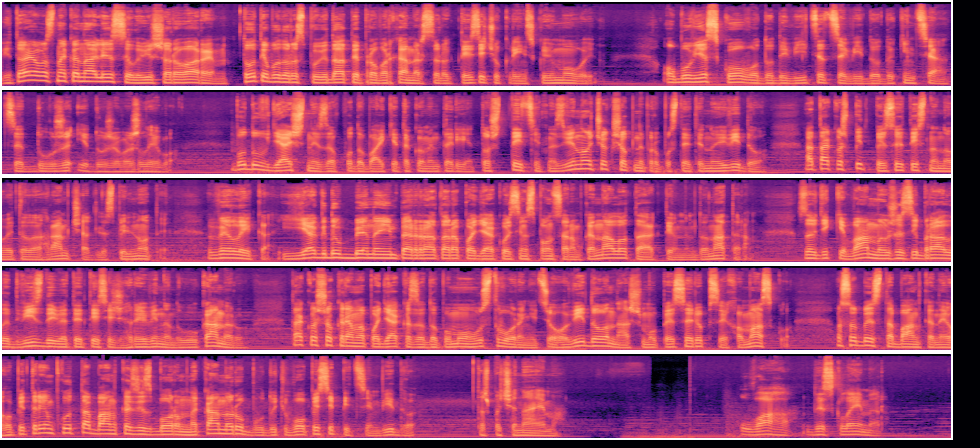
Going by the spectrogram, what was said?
Вітаю вас на каналі Силові Шаровари. Тут я буду розповідати про Warhammer 40 тисяч українською мовою. Обов'язково додивіться це відео до кінця, це дуже і дуже важливо. Буду вдячний за вподобайки та коментарі, тож тисніть на дзвіночок, щоб не пропустити нові відео, а також підписуйтесь на новий телеграм-чат для спільноти. Велика, як дубина імператора, подяку всім спонсорам каналу та активним донаторам. Завдяки вам ми вже зібрали 2 з 9 тисяч гривень на нову камеру. Також окрема подяка за допомогу у створенні цього відео нашому писарю Психомаску. Особиста банка на його підтримку та банка зі збором на камеру будуть в описі під цим відео. Тож починаємо. Увага! Дисклеймер.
